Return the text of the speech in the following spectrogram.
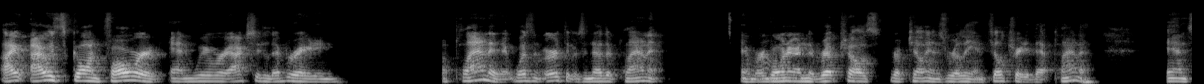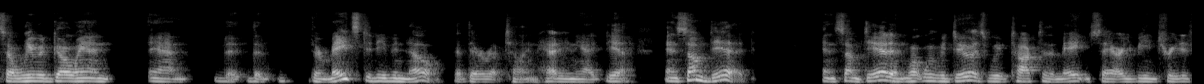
I, I was going forward and we were actually liberating a planet. It wasn't Earth, it was another planet. And we're going oh. there, and the reptiles, reptilians really infiltrated that planet. And so we would go in and the the their mates didn't even know that they're reptilian, had any idea. And some did. And some did. And what we would do is we'd talk to the mate and say, Are you being treated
